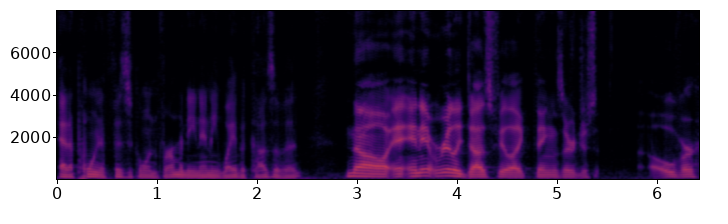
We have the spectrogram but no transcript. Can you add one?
at a point of physical infirmity in any way because of it. No, and, and it really does feel like things are just over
